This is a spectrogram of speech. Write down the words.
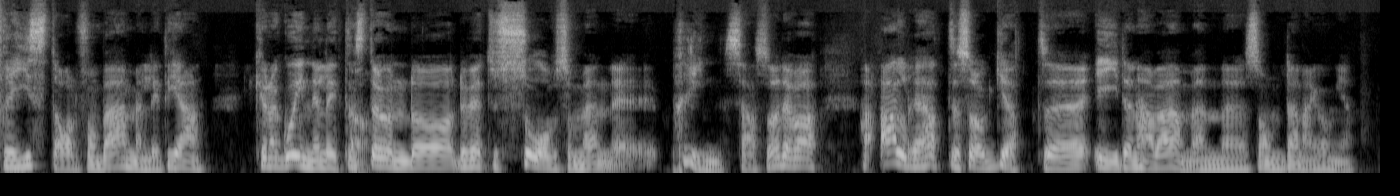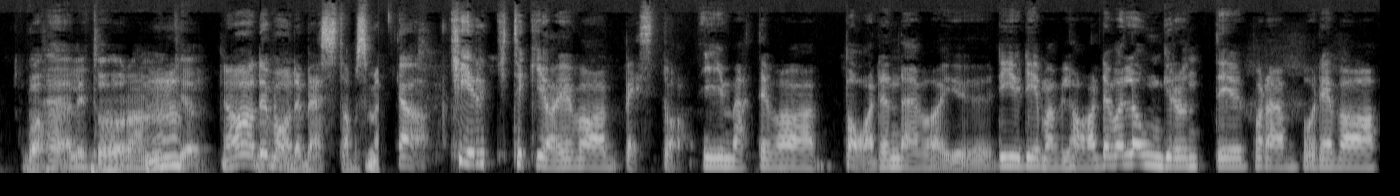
fristad från värmen lite grann. Kunna gå in en liten stund och du vet, du sov som en eh, prins. Alltså, det var, jag har aldrig haft det så gött eh, i den här värmen eh, som denna gången. Vad härligt att höra Mikael. Ja, det var det bästa. Ja, Kirk tycker jag ju var bäst då. I och med att det var baden där var ju, det är ju det man vill ha. Det var långgrunt på Rabb och det var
